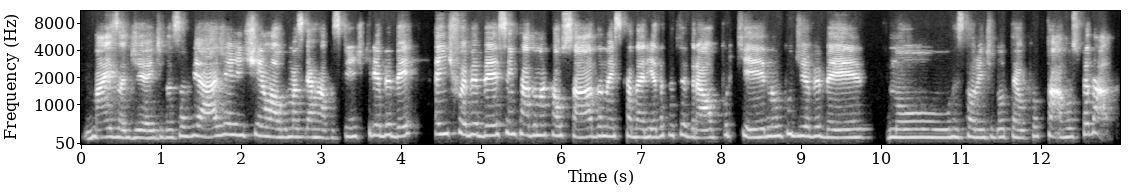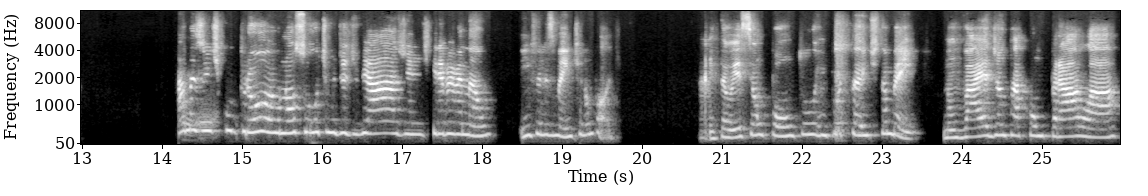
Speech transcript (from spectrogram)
mais adiante dessa viagem, a gente tinha lá algumas garrafas que a gente queria beber, a gente foi beber sentado na calçada, na escadaria da catedral, porque não podia beber no restaurante do hotel que eu estava hospedada. Ah, mas a gente comprou o nosso último dia de viagem, a gente queria beber. Não, infelizmente não pode. Então, esse é um ponto importante também. Não vai adiantar comprar lá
